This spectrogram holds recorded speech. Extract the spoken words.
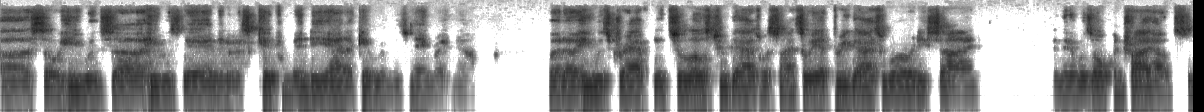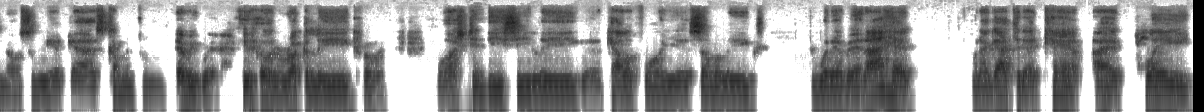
uh, so he was uh, he was there, and then there was a kid from Indiana. I can't remember his name right now but uh, he was drafted. So those two guys were signed. So we had three guys who were already signed, and then it was open tryouts. You know, so we had guys coming from everywhere. You know, the Rucker League, from Washington D.C. League, uh, California summer leagues, and whatever. And I had, when I got to that camp, I had played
